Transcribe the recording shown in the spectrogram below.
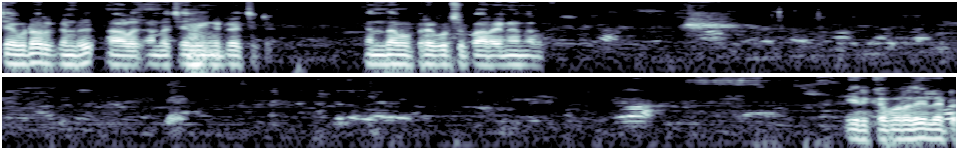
ചെവിടെ ഇറക്കുന്നുണ്ട് ആൾ. കണ്ട? ചെവി ഇങ്ങോട്ട് വെച്ചിട്ട്. എന്താ മുപ്പരെ കുറിച്ച് പറയണെന്നുള്ളത്. ഇരിക്കപ്പുറത്ത് ഇല്ലട്ടോ.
